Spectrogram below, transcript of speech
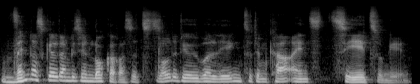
Wenn das Geld ein bisschen lockerer sitzt, solltet ihr überlegen, zu dem K1C zu gehen.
